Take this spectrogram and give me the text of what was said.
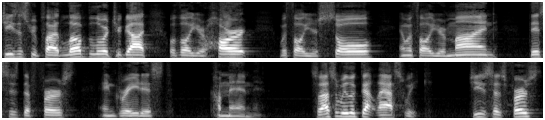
Jesus replied, Love the Lord your God with all your heart, with all your soul, and with all your mind. This is the first and greatest commandment. So that's what we looked at last week. Jesus says, first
